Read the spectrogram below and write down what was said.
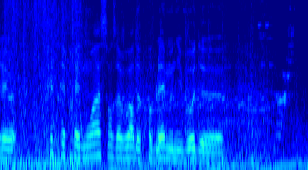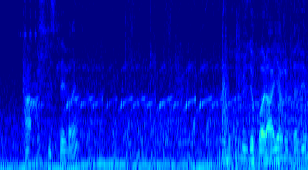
Très très près de moi sans avoir de problème au niveau de... Ah, est-ce qu'il se lèverait? Beaucoup plus de poids à l'arrière, je présume.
